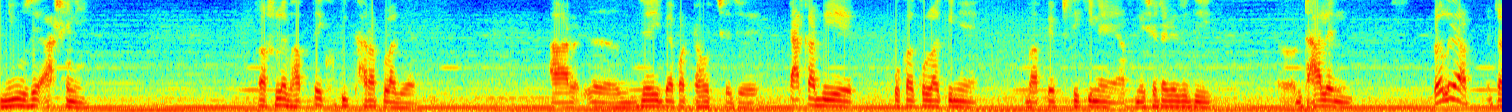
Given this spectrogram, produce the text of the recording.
নিউজে আসেনি। তো আসলে ভাবতেই খুবই খারাপ লাগে আর আর যেই ব্যাপারটা হচ্ছে যে টাকা দিয়ে কোকা কোলা কিনে বা পেপসি কিনে আপনি সেটাকে যদি ঢালেন, তাহলে এটা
